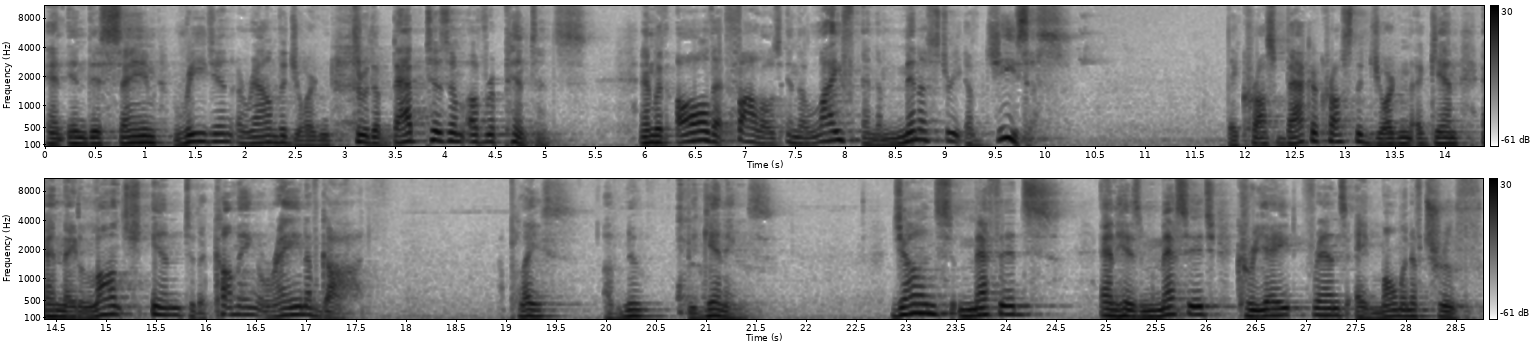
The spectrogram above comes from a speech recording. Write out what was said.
And in this same region around the Jordan, through the baptism of repentance, and with all that follows in the life and the ministry of Jesus, they cross back across the Jordan again and they launch into the coming reign of God, a place of new beginnings. John's methods and his message create, friends, a moment of truth.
